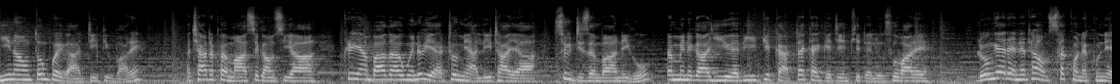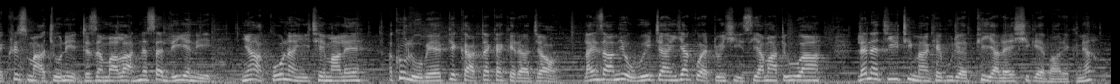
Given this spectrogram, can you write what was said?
ညီနောင်သုံးဖွဲ့ကအတည်ပြုပါတယ်။အခြားတစ်ဖက်မှာစစ်ကောင်စီဟာခရီးယန်ဘာသာဝင်တို့ရဲ့အထွတ်မြတ်လေးထားရာဆွဒီဇင်ဘာနေ့ကိုတမင်တကာရည်ရွယ်ပြီးပြစ်ခတ်တိုက်ခိုက်ခဲ့ခြင်းဖြစ်တယ်လို့ဆိုပါတယ်။လွန်ခဲ့တဲ့2018ခုနှစ်ခရစ်စမတ်အကြိုနေ့ဒီဇင်ဘာလ24ရက်နေ့ည9:00နာရီချိန်မှာလဲအခုလိုပဲပြစ်ခတ်တိုက်ခိုက်ခဲ့တာကြောင့်လိုင်စာမြို့ဝေးကြိုင်ရက်ကွက်တွင်းရှိဆီယာမတူဟာလက်နက်ကြီးထိမှန်ခဲ့မှုတဲ့ဖြစ်ရလဲရှိခဲ့ပါတယ်ခင်ဗျာ။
